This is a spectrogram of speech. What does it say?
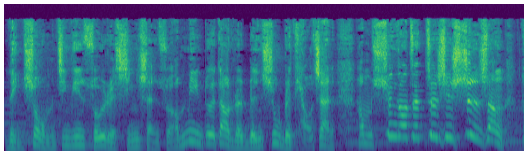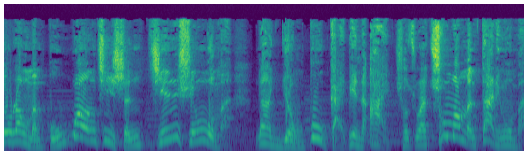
领受我们今天所有的行程所要面对到的人事物的挑战。让我们宣告，在这些事上都让我们不忘记神拣选我们那永不改变的爱。求主来充满我们，带领我们。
